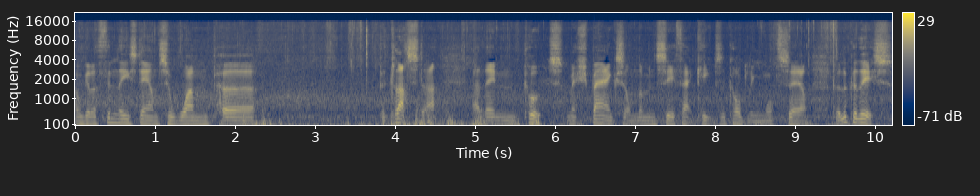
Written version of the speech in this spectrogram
I'm going to thin these down to one per per cluster and then put mesh bags on them and see if that keeps the codling moths out. But look at this.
